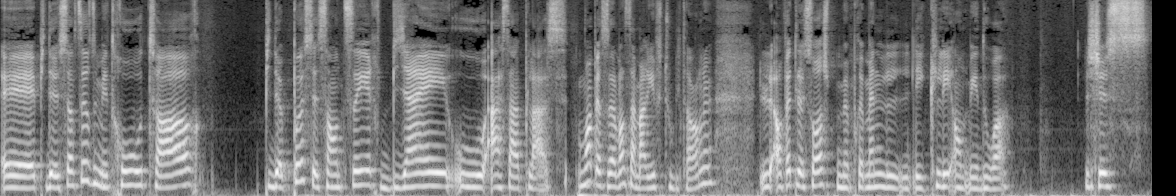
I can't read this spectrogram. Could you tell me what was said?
puis de sortir du métro tard, puis de pas se sentir bien ou à sa place? Moi personnellement, ça m'arrive tout le temps. En fait, le soir, je me promène les clés entre mes doigts. Juste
